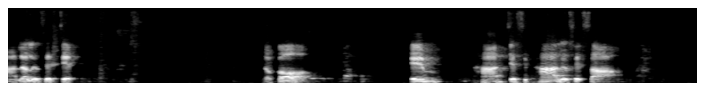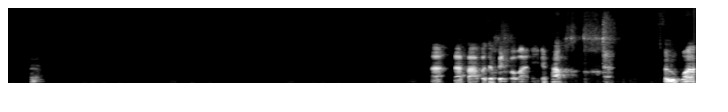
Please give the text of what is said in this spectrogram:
หารแล้วเหลือเศษ 7 แล้วก็ m หาร 75 เหลือเศษ 3 อะหน้าตาก็จะเป็นประมาณนี้นะครับ สรุปว่า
